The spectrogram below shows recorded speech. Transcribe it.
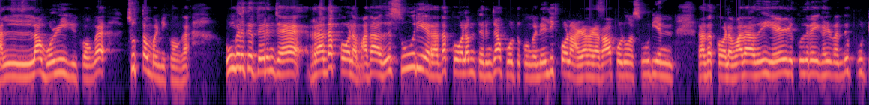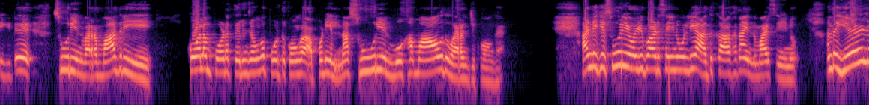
நல்லா மொழிகிக்கோங்க சுத்தம் பண்ணிக்கோங்க. உங்களுக்கு தெரிஞ்ச ரத கோலம் அதாவது சூரிய ரத கோலம் தெரிஞ்சா போட்டுக்கோங்க. நெல்லிக்கோலம் அழகழகா போடுவோம் சூரியன் ரத கோலம் அதாவது ஏழு குதிரைகள் வந்து பூட்டிக்கிட்டு சூரியன் வர்ற மாதிரி கோலம் போட தெரிஞ்சவங்க போட்டுக்கோங்க. அப்படி இல்லைன்னா சூரியன் முகமாவது வரைஞ்சுக்கோங்க. அன்னைக்கு சூரிய வழிபாடு செய்யணும் இல்லையா? அதுக்காக தான் இந்த மாதிரி செய்யணும். அந்த ஏழு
